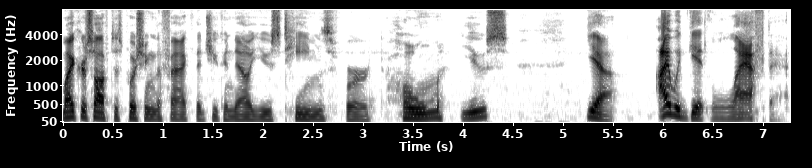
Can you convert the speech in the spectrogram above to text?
Microsoft is pushing the fact that you can now use Teams for home use. Yeah, I would get laughed at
